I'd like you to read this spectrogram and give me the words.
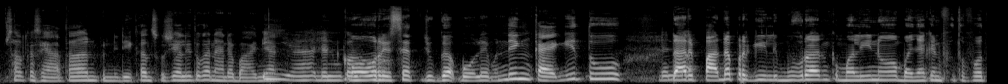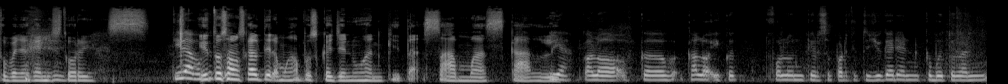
misal kesehatan pendidikan sosial itu kan ada banyak. Iya dan kalau mau riset juga boleh. Mending kayak gitu. Daripada pergi liburan ke Malino banyakin foto-foto banyakin di story. Tidak maksud- itu sama sekali tidak menghapus kejenuhan kita sama sekali. Iya kalau ke kalau ikut volunteer seperti itu juga dan kebetulan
